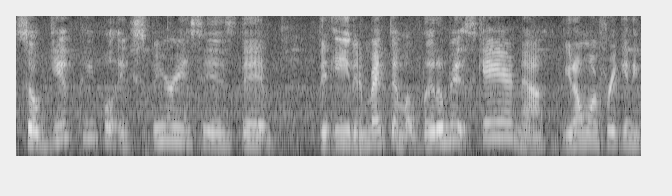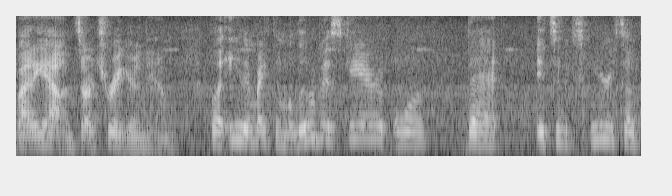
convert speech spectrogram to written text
So give people experiences that that either make them a little bit scared. Now, you don't want to freak anybody out and start triggering them, but either make them a little bit scared or that it's an experience of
